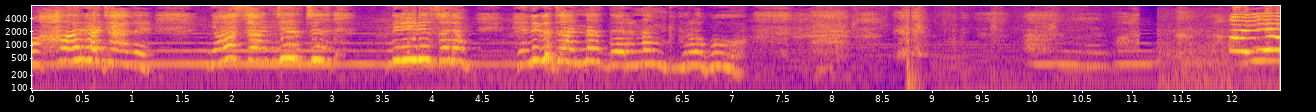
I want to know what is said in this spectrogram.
മഹാരാജാവേ ഞാൻ സഞ്ചരിച്ച് നേടിയ സ്ഥലം എനിക്ക് തന്നെ തരണം പ്രഭു. അയ്യോ!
